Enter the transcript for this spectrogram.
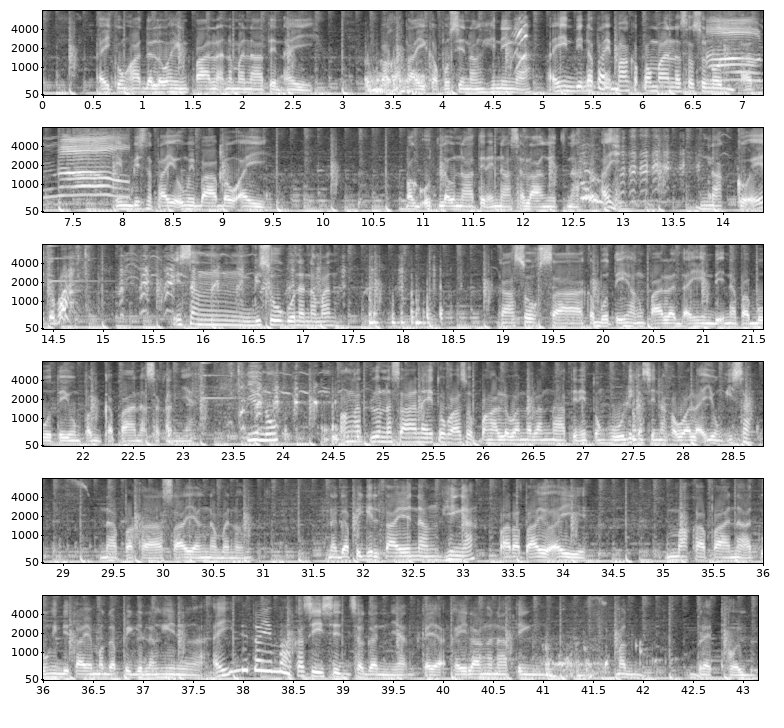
Ay kung adalawahing pana naman natin ay baka tayo kapusin ng hininga ay hindi na tayo makakapamana sa sunod. At imbis na tayo umibabaw ay pag-utlaw natin ay nasa langit na. Ay nako ito pa. Isang bisugo na naman. Kaso sa kabutihang palad ay hindi napabuti yung pagkapana sa kanya. Yun know, Pangatlo na sana ito kaso pangalawa na lang natin itong huli kasi nakawala yung isa. Napakasayang naman nun. Nagapigil tayo ng hinga para tayo ay makapana. At kung hindi tayo magapigil ng hinga ay hindi tayo makasisid sa ganyan. Kaya kailangan nating mag breath hold.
